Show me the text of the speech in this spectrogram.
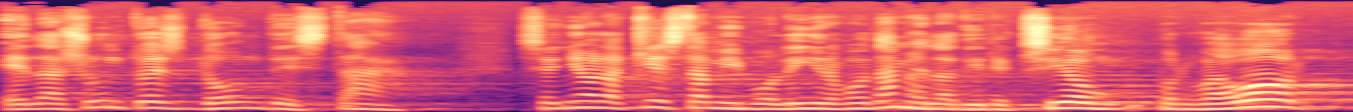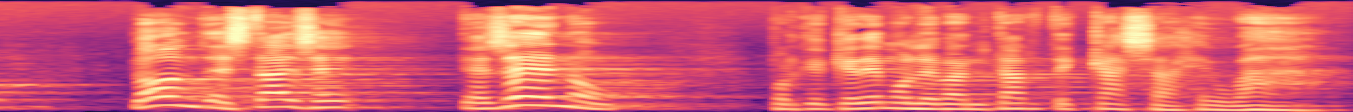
El asunto es dónde está. Señor, aquí está mi bolígrafo, dame la dirección, por favor. ¿Dónde está ese terreno? Porque queremos levantarte casa, Jehová.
